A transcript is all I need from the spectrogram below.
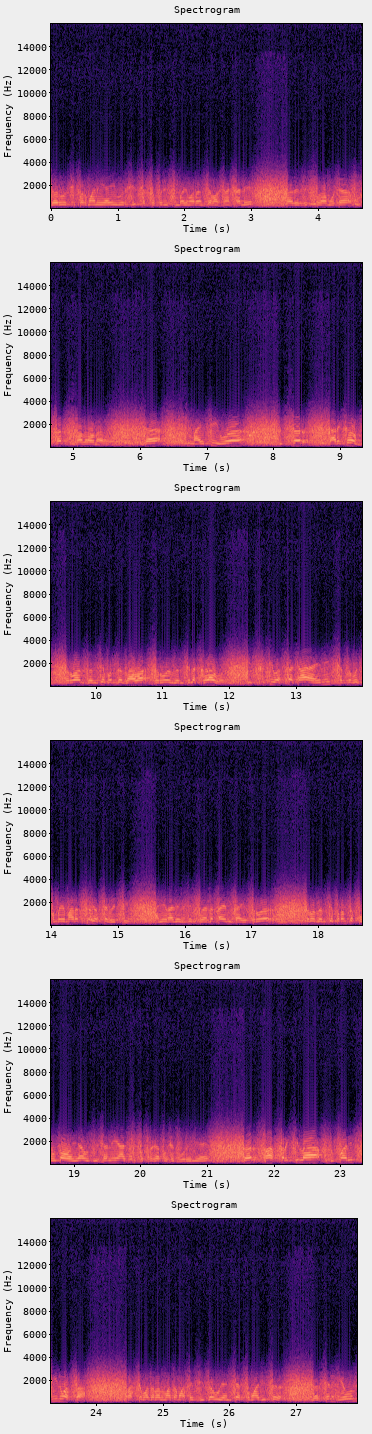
दरवर्षीप्रमाणे याही वर्षी छत्रपती संभाजी महाराजांच्या वर्षाखाली राजाभिषेक सोहळा मोठ्या उत्साहात साजरा होणार आहे. त्या माहिती व इतर कार्यक्रम सर्व जनतेपर्यंत जावा सर्व जनतेला कळावं की किती वाजता काय आहे आणि छत्रपती संभाजी महाराज किती वाजता भेटतील आणि राजाभिषेक सोहळ्याचा टाइम काय सर्व सर्व जनतेपर्यंत पोहोचावं या उद्देशाने आज पत्रकार परिषद बोललेली आहे. तर पाच तारखेला दुपारी तीन वाजता राष्ट्रमाता राजमाता मासाहेब जिजाऊ यांच्या समाधीचं दर्शन घेऊन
